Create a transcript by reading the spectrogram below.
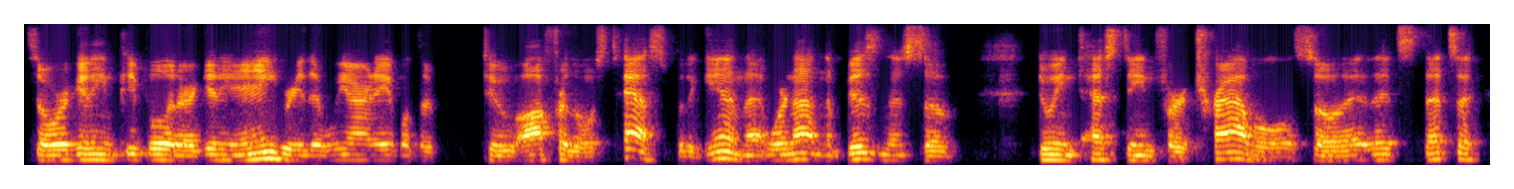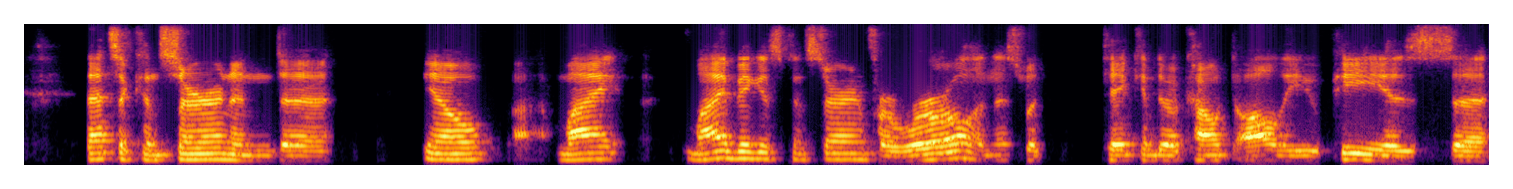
so we're getting people that are getting angry that we aren't able to to offer those tests. But again, that we're not in the business of doing testing for travel, so that's that's a that's a concern, and uh, you know, my my biggest concern for rural, and this would take into account all the UP, is uh,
